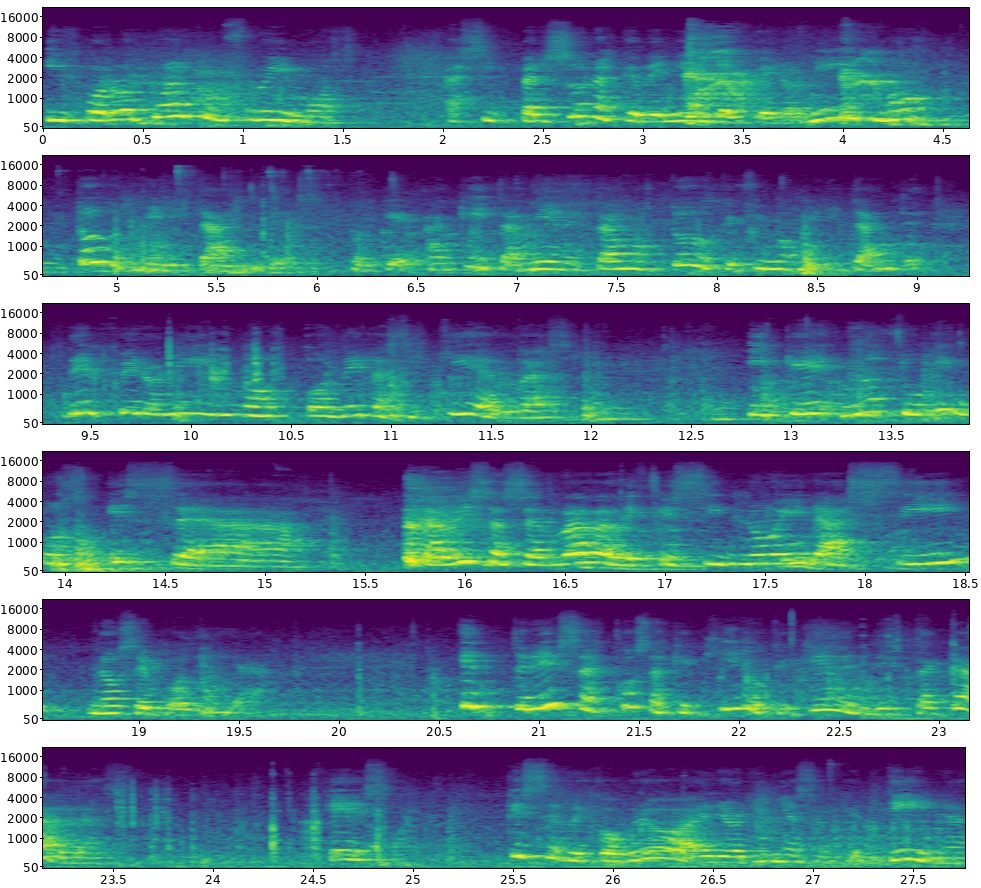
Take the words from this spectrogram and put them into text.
y por lo cual confluimos así personas que venían del peronismo, todos militantes, porque aquí también estamos todos que fuimos militantes del peronismo o de las izquierdas y que no tuvimos esa cabeza cerrada de que si no era así no se podía. Entre esas cosas que quiero que queden destacadas es que se recobró Aerolíneas Argentinas,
